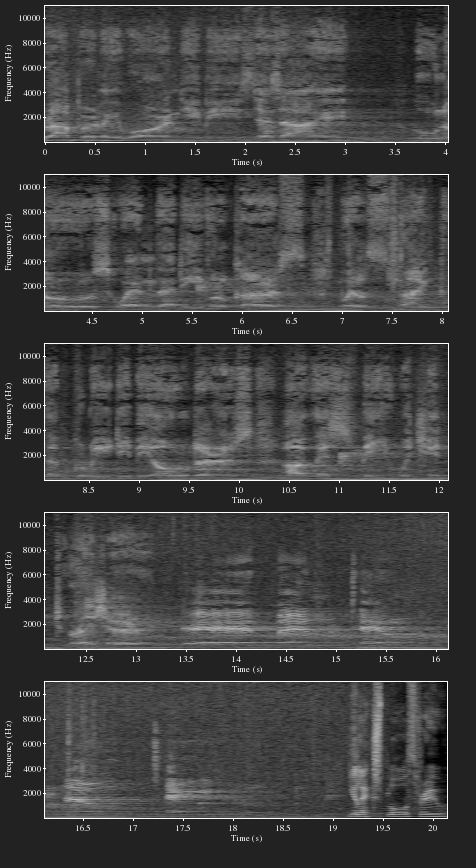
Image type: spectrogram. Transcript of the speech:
Properly warned ye be, says I. Who knows when that evil curse will strike the greedy beholders of this bewitched treasure? Dead men tell no tale. You'll explore through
